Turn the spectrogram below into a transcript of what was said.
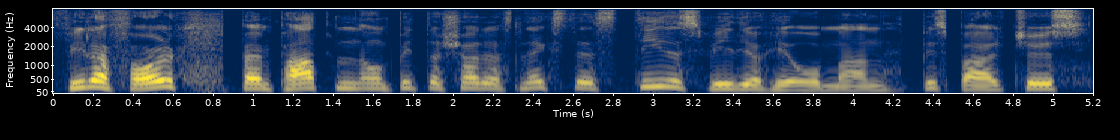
Viel Erfolg beim Paten und bitte schau dir als nächstes dieses Video hier oben an. Bis bald, tschüss.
